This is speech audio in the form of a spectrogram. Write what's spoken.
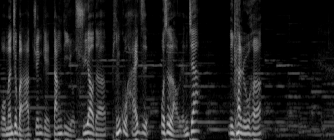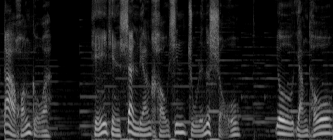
我们就把它捐给当地有需要的贫苦孩子或是老人家，你看如何？大黄狗啊，舔一舔善良好心主人的手，又仰头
